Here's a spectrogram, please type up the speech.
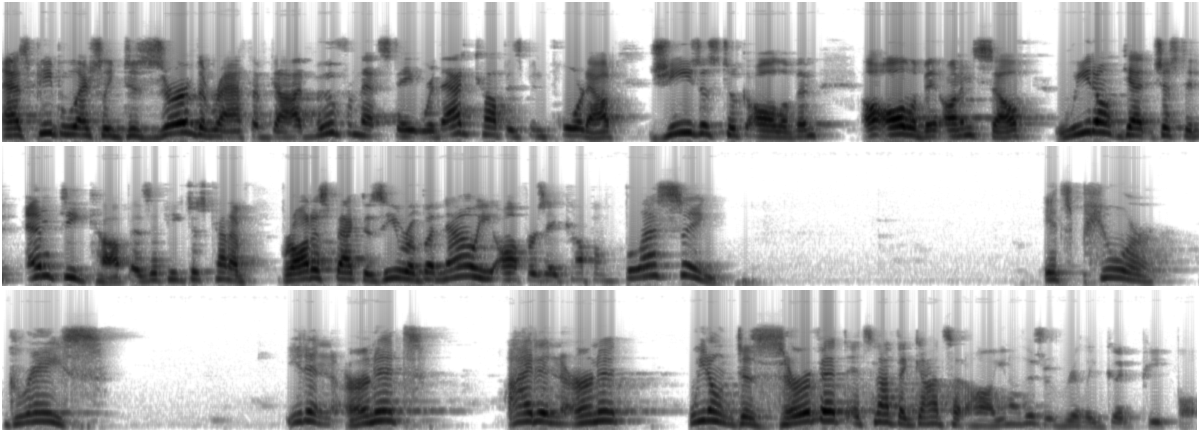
as people who actually deserve the wrath of God, move from that state where that cup has been poured out. Jesus took all of them, all of it on himself. We don't get just an empty cup as if he just kind of brought us back to zero, but now he offers a cup of blessing. It's pure grace. You didn't earn it. I didn't earn it. We don't deserve it. It's not that God said, oh, you know, those are really good people.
